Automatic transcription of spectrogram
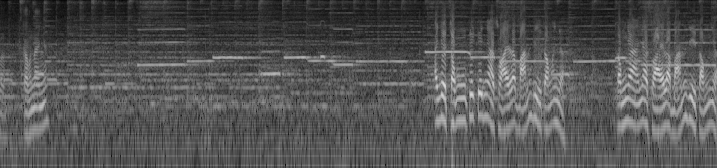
Vâng. Cảm ơn anh nhé. Anh ở trong cái cái nhà xoài là bán gì trong anh nhỉ? Trong nhà nhà xoài là bán gì trong nhỉ?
